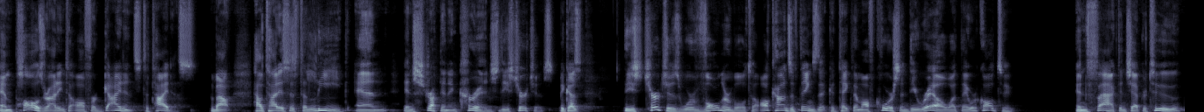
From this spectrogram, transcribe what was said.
And Paul's writing to offer guidance to Titus about how Titus is to lead and instruct and encourage these churches. Because these churches were vulnerable to all kinds of things that could take them off course and derail what they were called to. In fact, in chapter 2,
